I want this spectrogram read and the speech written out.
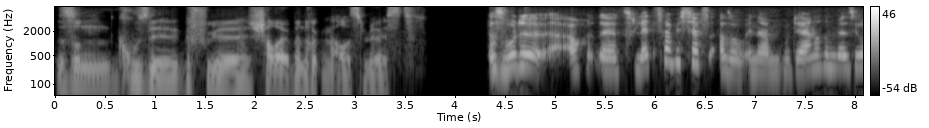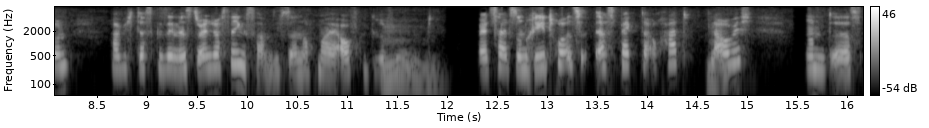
so ein Gruselgefühl, Schauer über den Rücken auslöst. Das wurde auch äh, zuletzt habe ich das, also in der moderneren Version, habe ich das gesehen in Stranger Things, haben sie es dann nochmal aufgegriffen. Mm. Weil es halt so ein Retro-Aspekt auch hat, glaube mhm. ich. Und äh, das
